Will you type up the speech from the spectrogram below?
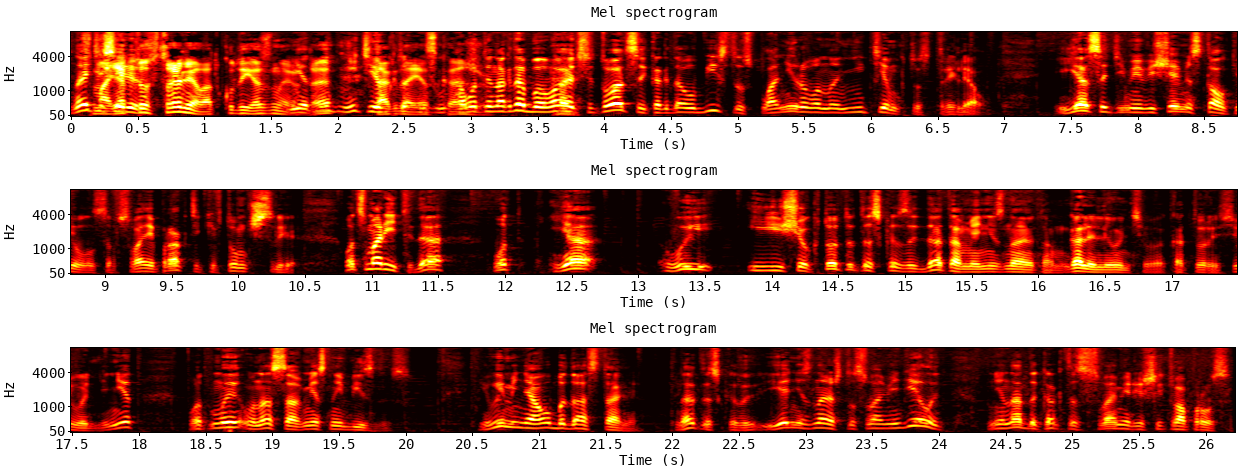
Знаете, Смотря Сереж... кто стрелял, откуда я знаю, Нет, да? не, не тем, Тогда кто... я скажу. А вот иногда бывают ситуации, когда убийство спланировано не тем, кто стрелял. И я с этими вещами сталкивался в своей практике в том числе. Вот смотрите, да, вот я, вы и еще кто-то, так сказать, да, там, я не знаю, там, Галя Леонтьева, которой сегодня нет, вот мы, у нас совместный бизнес. И вы меня оба достали, да, так сказать. Я не знаю, что с вами делать, мне надо как-то с вами решить вопросы.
